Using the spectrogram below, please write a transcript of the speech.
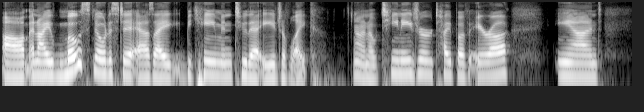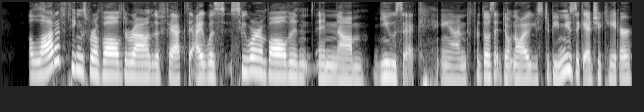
Um, and I most noticed it as I became into that age of like I don't know, teenager type of era. And a lot of things revolved around the fact that I was super involved in, in um, music. And for those that don't know, I used to be a music educator.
